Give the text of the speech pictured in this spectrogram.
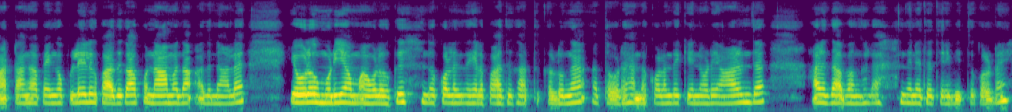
மாட்டாங்க. அப்போ எங்கள் பிள்ளைகளுக்கு பாதுகாப்பு நாம தான். அதனால் எவ்வளோ முடியாமல் அவ்வளோவுக்கு இந்த குழந்தைகளை பாதுகாத்துக்கொள்ளுங்க. அதோட அந்த குழந்தைக்கு என்னுடைய ஆழ்ந்த அனுதாபங்களை இந்த நேரத்தை தெரிவித்துக்கொள்கிறேன்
